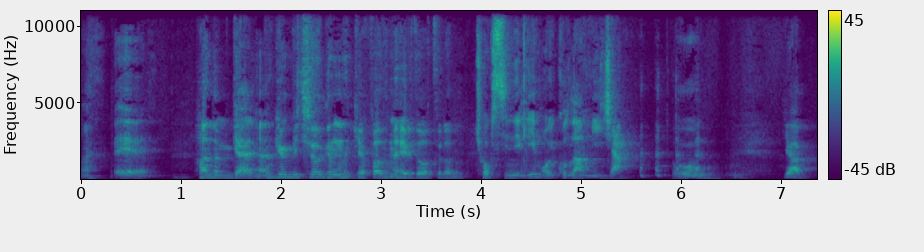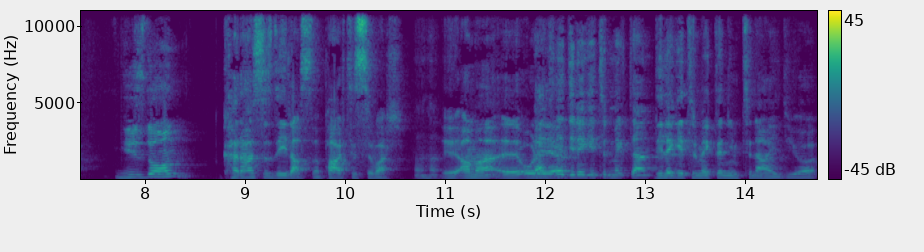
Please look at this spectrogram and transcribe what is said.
Ee, Hanım gel bugün bir çılgınlık yapalım evde oturalım. çok sinirliyim oy kullanmayacağım. Oo. Ya %10 kararsız değil aslında partisi var. Ee, ama e, oraya Belki de dile getirmekten dile getirmekten imtina ediyor.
